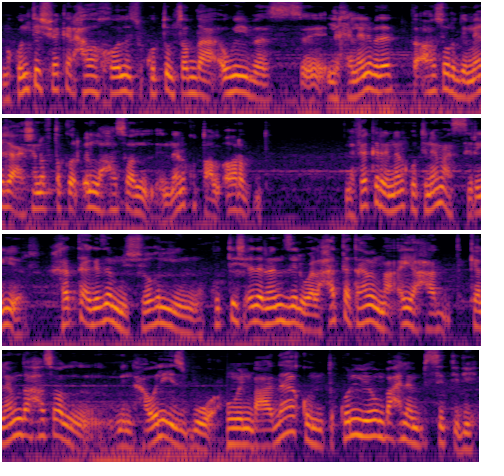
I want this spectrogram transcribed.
ما كنتش فاكر حاجة خالص وكنت مصدع قوي بس اللي خلاني بدأت أعصر دماغي عشان أفتكر إيه اللي حصل إن أنا كنت على الأرض. أنا فاكر إن أنا كنت نايم على السرير. خدت أجازة من الشغل ما كنتش قادر أنزل ولا حتى أتعامل مع أي حد. الكلام ده حصل من حوالي أسبوع. ومن بعدها كنت كل يوم بحلم بالست دي.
